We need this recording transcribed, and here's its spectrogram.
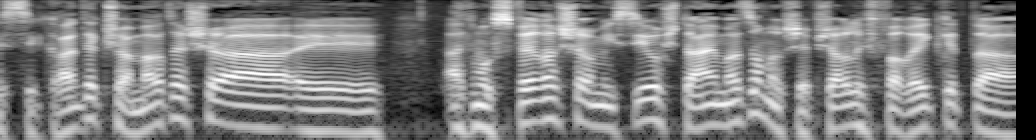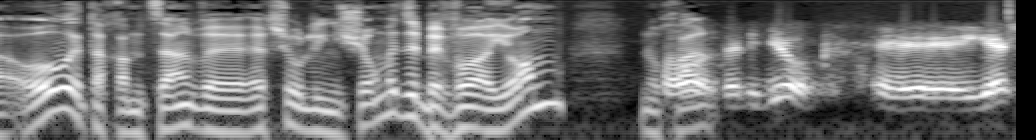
סקרנתי כשאמרת שהאטמוספירה שם היא CO2, מה זה אומר? שאפשר לפרק את האור, את החמצן ואיכשהו לנשום את זה בבוא היום? נוכל? או, זה בדיוק. יש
